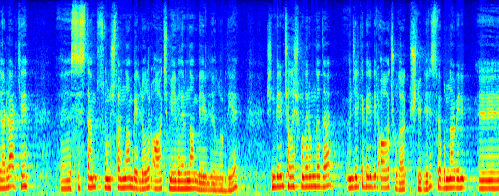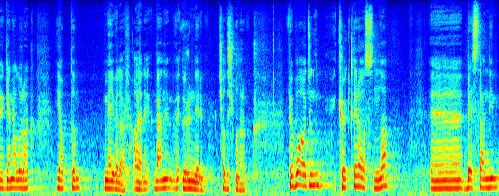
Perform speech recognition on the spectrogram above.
Derler ki sistem sonuçlarından belli olur, ağaç meyvelerinden belli olur diye. Şimdi benim çalışmalarımda da öncelikle beni bir ağaç olarak düşünebiliriz ve bunlar benim e, genel olarak yaptığım meyveler. Yani ben ve ürünlerim, çalışmalarım. Ve bu ağacın kökleri aslında e, beslendiğim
